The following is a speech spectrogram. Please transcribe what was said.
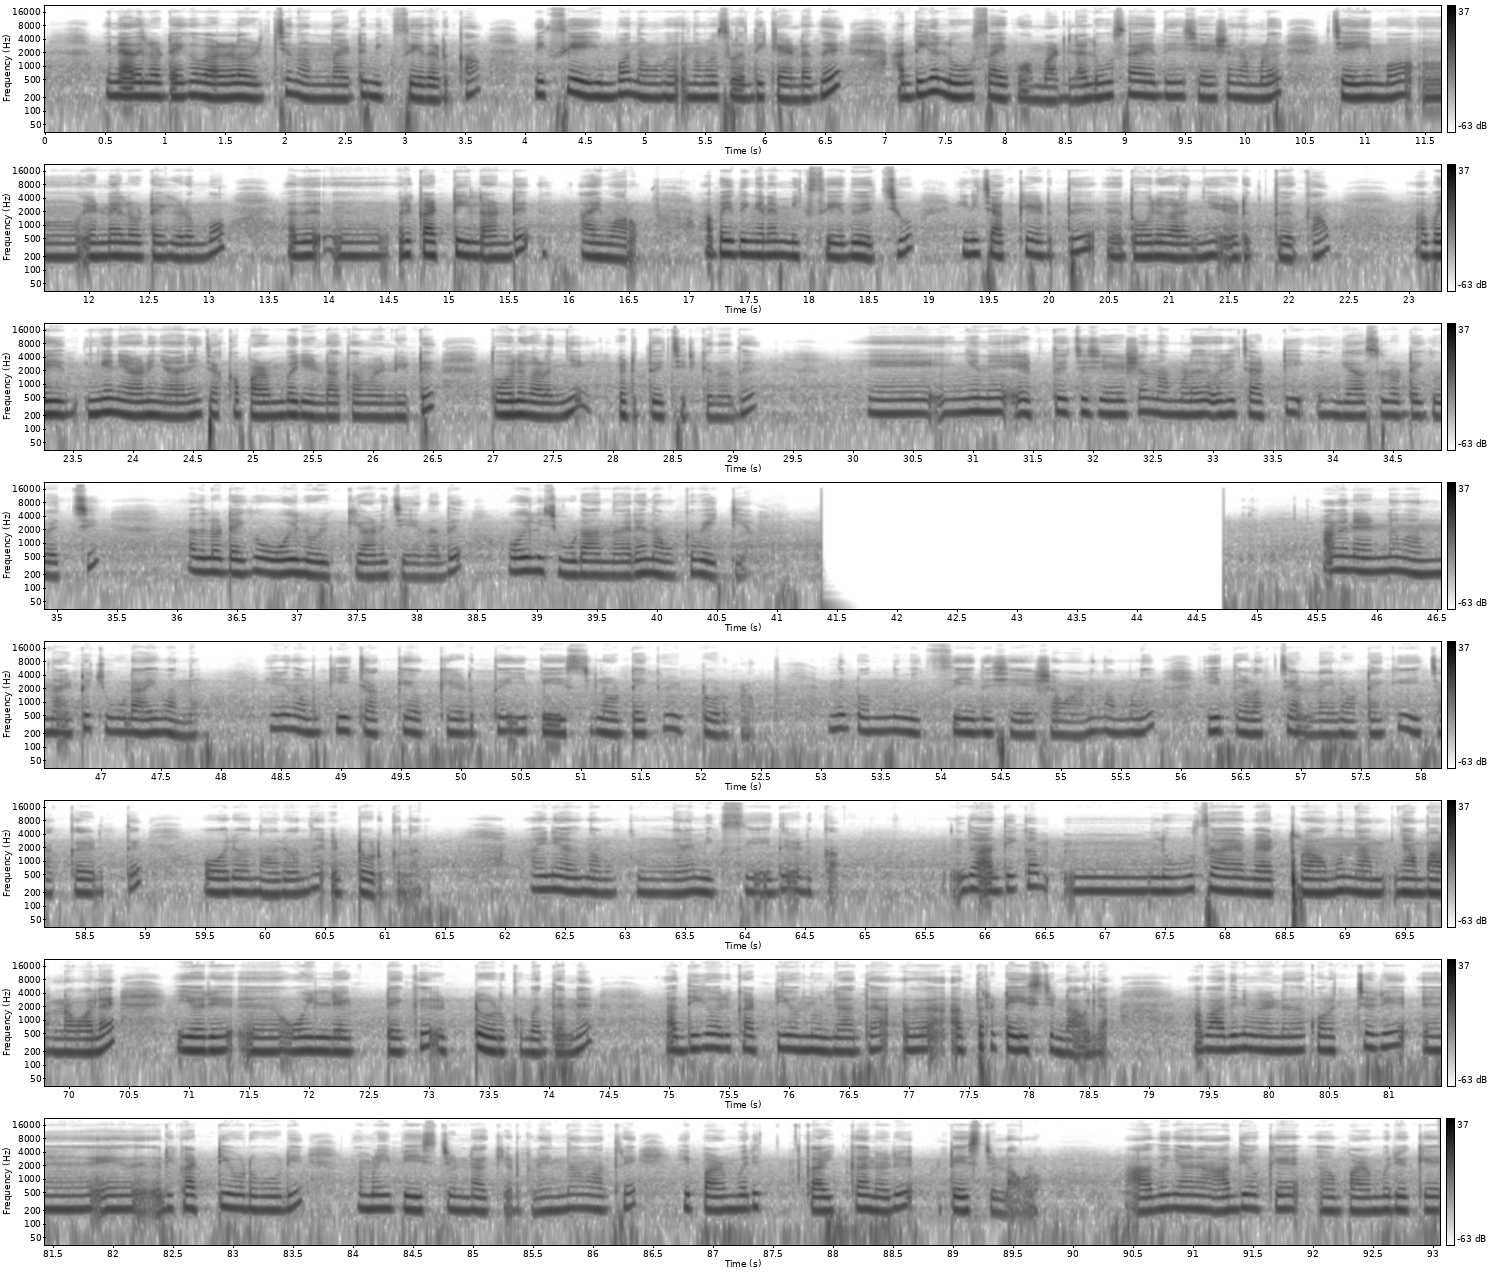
പിന്നെ അതിലോട്ടേക്ക് വെള്ളം ഒഴിച്ച് നന്നായിട്ട് മിക്സ് ചെയ്തെടുക്കാം. മിക്സ് ചെയ്യുമ്പോൾ നമുക്ക് നമ്മൾ ശ്രദ്ധിക്കേണ്ടത് അധികം ലൂസായി പോകാൻ പാടില്ല. ലൂസായതിന് ശേഷം നമ്മൾ ചെയ്യുമ്പോൾ എണ്ണയിലോട്ടേക്ക് ഇടുമ്പോൾ അത് ഒരു കട്ടിയില്ലാണ്ട് ആയി മാറും. അപ്പോൾ ഇതിങ്ങനെ മിക്സ് ചെയ്ത് വെച്ചു. ഇനി ചക്ക എടുത്ത് തോൽ കളഞ്ഞ് എടുത്ത് വെക്കാം. അപ്പോൾ ഇങ്ങനെയാണ് ഞാൻ ചക്ക പഴംപൊരി ഉണ്ടാക്കാൻ വേണ്ടിയിട്ട് തോൽ കളഞ്ഞ് എടുത്തു വെച്ചിരിക്കുന്നത്. ഇങ്ങനെ എടുത്തു വെച്ച ശേഷം നമ്മൾ ഒരു ചട്ടി ഗ്യാസിലോട്ടേക്ക് വെച്ച് അതിലോട്ടേക്ക് ഓയിൽ ഒഴിക്കുകയാണ് ചെയ്യുന്നത്. ഓയിൽ ചൂടാകുന്നവരെ നമുക്ക് വെയിറ്റ് ചെയ്യാം. അങ്ങനെ എണ്ണ നന്നായിട്ട് ചൂടായി വന്നു. ഇനി നമുക്ക് ഈ ചക്കയൊക്കെ എടുത്ത് ഈ പേസ്റ്റിലോട്ടേക്ക് ഇട്ട് കൊടുക്കണം. എന്നിട്ടൊന്ന് മിക്സ് ചെയ്ത ശേഷമാണ് നമ്മൾ ഈ തിളച്ച എണ്ണയിലോട്ടേക്ക് ഈ ചക്ക എടുത്ത് ഓരോന്നോരോന്ന് ഇട്ട് കൊടുക്കുന്നത്. അതിന് അത് നമുക്കിങ്ങനെ മിക്സ് ചെയ്ത് എടുക്കാം. ഇത് അധികം ലൂസായ ബാറ്ററാകുമ്പോൾ ഞാൻ പറഞ്ഞ പോലെ ഈ ഒരു ഓയിലിലേക്ക് ഇട്ട് കൊടുക്കുമ്പോൾ തന്നെ അധികം ഒരു കട്ടിയൊന്നുമില്ലാത്ത അത് അത്ര ടേസ്റ്റ് ഉണ്ടാവില്ല. അപ്പോൾ അതിന് വേണ്ടത് കുറച്ചൊരു ഒരു കട്ടിയോടുകൂടി നമ്മൾ ഈ പേസ്റ്റ് ഉണ്ടാക്കിയെടുക്കണം. എന്നാൽ മാത്രമേ ഈ പഴംപൊരി കഴിക്കാനൊരു ടേസ്റ്റ് ഉണ്ടാവുള്ളൂ. അത് ഞാൻ ആദ്യമൊക്കെ പഴംപൊരിയൊക്കെ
